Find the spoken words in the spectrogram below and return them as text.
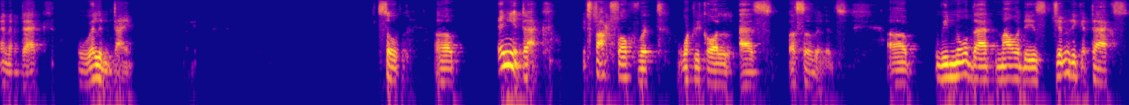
an attack well in time. So uh, any attack, it starts off with what we call as a surveillance. Uh, we know that nowadays generic attacks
